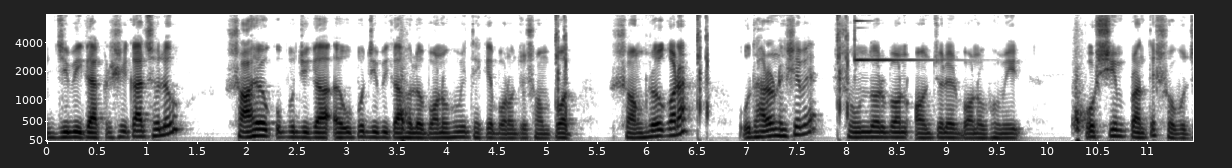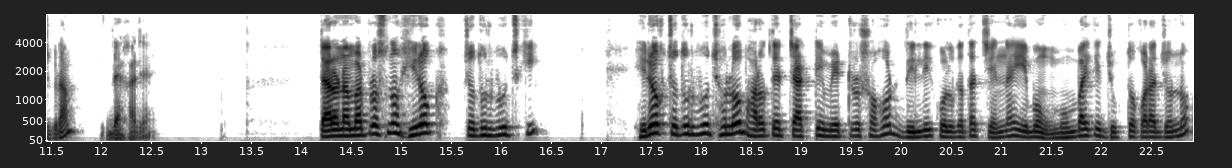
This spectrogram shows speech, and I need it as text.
জীবিকা কৃষিকাজ হলেও সহায়ক উপজীবিকা উপজীবিকা হলো বনভূমি থেকে বনজ সম্পদ সংগ্রহ করা উদাহরণ হিসেবে সুন্দরবন অঞ্চলের বনভূমির পশ্চিম প্রান্তে সবুজ গ্রাম দেখা যায়। তেরো নম্বর প্রশ্ন, হীরক চতুর্ভুজ কি? হীরক চতুর্ভুজ হলো ভারতের চারটি মেট্রো শহর, দিল্লি, কলকাতা, চেন্নাই এবং মুম্বাইকে যুক্ত করার জন্য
